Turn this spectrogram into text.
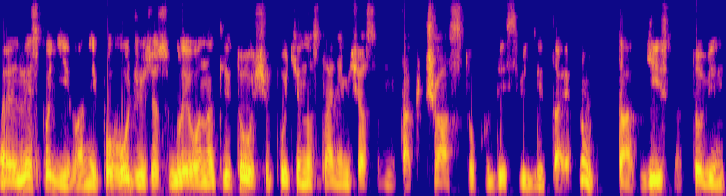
Е, Несподіваний, погоджуюсь, особливо на тлі того, що Путін останнім часом не так часто кудись відлітає. Ну так, дійсно, то він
